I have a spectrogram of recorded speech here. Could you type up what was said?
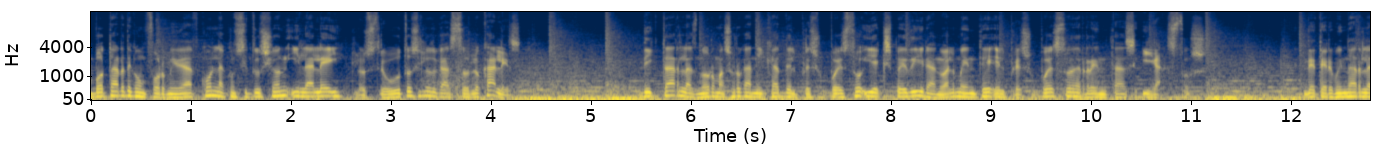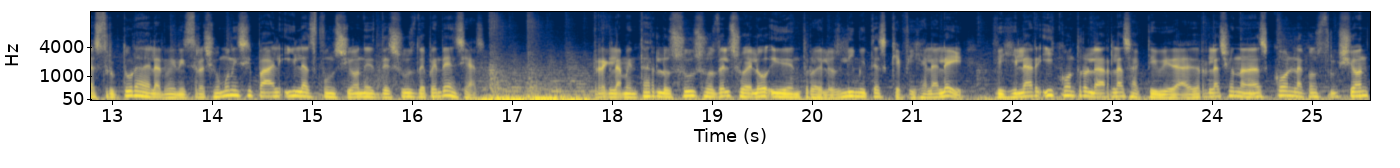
Votar de conformidad con la Constitución y la ley, los tributos y los gastos locales dictar las normas orgánicas del presupuesto y expedir anualmente el presupuesto de rentas y gastos. Determinar la estructura de la administración municipal y las funciones de sus dependencias. Reglamentar los usos del suelo y dentro de los límites que fije la ley. Vigilar y controlar las actividades relacionadas con la construcción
